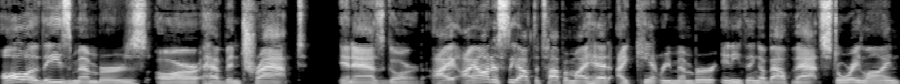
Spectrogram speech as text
all of these members are have been trapped in Asgard. I, I honestly, off the top of my head, I can't remember anything about that storyline.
